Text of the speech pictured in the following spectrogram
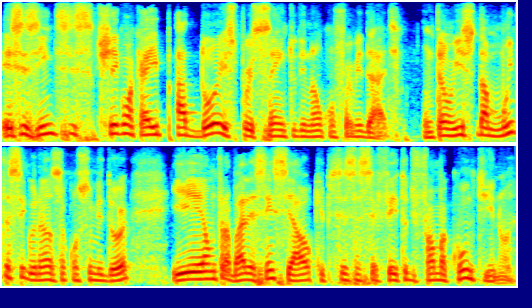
esses índices chegam a cair a 2% de não conformidade. Então, isso dá muita segurança ao consumidor e é um trabalho essencial que precisa ser feito de forma contínua.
